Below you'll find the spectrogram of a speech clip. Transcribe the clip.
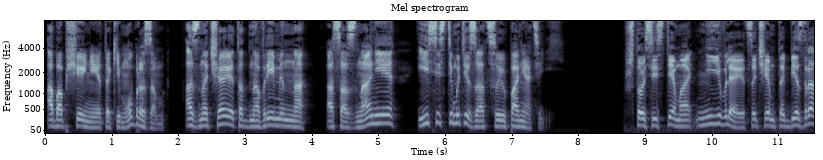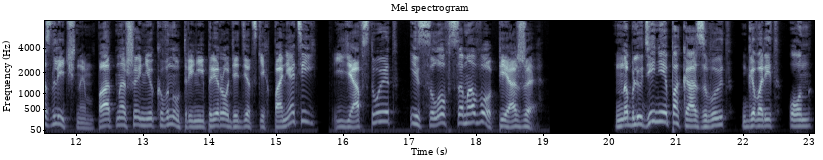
Обобщение таким образом означает одновременно осознание и систематизацию понятий. Что система не является чем-то безразличным по отношению к внутренней природе детских понятий, явствует из слов самого Пиаже. Наблюдения показывают, говорит он,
